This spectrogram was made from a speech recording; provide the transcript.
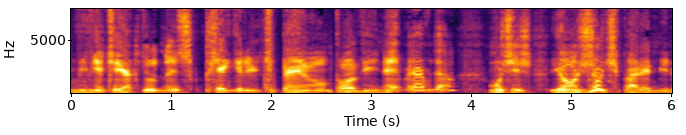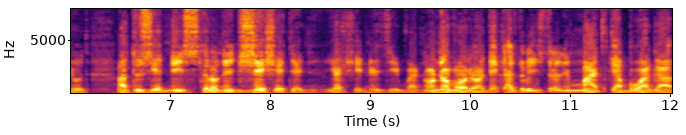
Wiecie, jak trudno jest przegryźć pępowinę, prawda? Musisz ją rzuć parę minut, a tu z jednej strony drze się ten, jak się nazywa, no noworodek, a z drugiej strony matka błaga,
